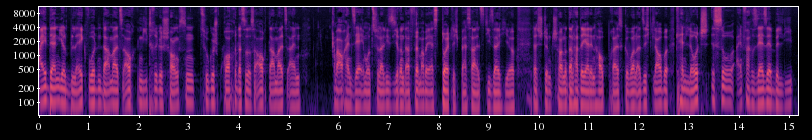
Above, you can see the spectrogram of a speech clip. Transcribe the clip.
I. Daniel Blake wurden damals auch niedrige Chancen zugesprochen. Das ist auch damals ein, war auch ein sehr emotionalisierender Film, aber er ist deutlich besser als dieser hier. Das stimmt schon. Und dann hat er ja den Hauptpreis gewonnen. Also, ich glaube, Ken Loach ist so einfach sehr, sehr beliebt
